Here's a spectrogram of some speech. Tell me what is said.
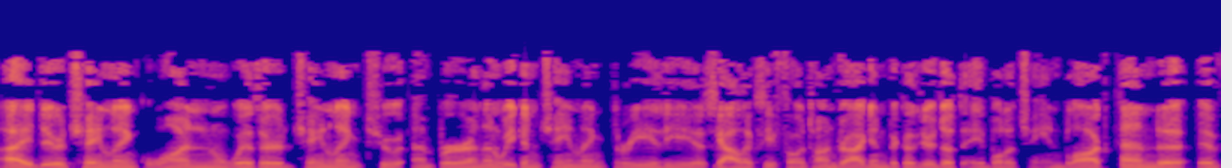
I do Chainlink 1, Wizard, Chainlink 2, Emperor, and then we can Chainlink 3, the Galaxy Photon Dragon, because you're just able to chain block. And uh, if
